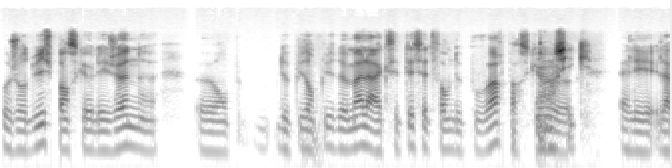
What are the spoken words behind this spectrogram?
aujourd'hui. Je pense que les jeunes euh, ont de plus en plus de mal à accepter cette forme de pouvoir parce que euh, elle est la,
